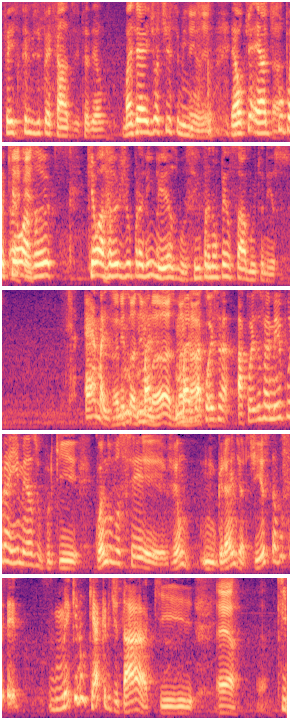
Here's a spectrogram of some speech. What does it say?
fez crimes e pecados, entendeu? Mas é idiotice minha. Entendi. É, o que, é a desculpa que, Ah, eu arranjo, que eu arranjo pra mim mesmo, assim, pra não pensar muito nisso. É, mas, Anne e suas mas, irmãs, mas a coisa, a coisa vai meio por aí mesmo, porque quando você vê um, um grande artista, você meio que não quer acreditar que, É. que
